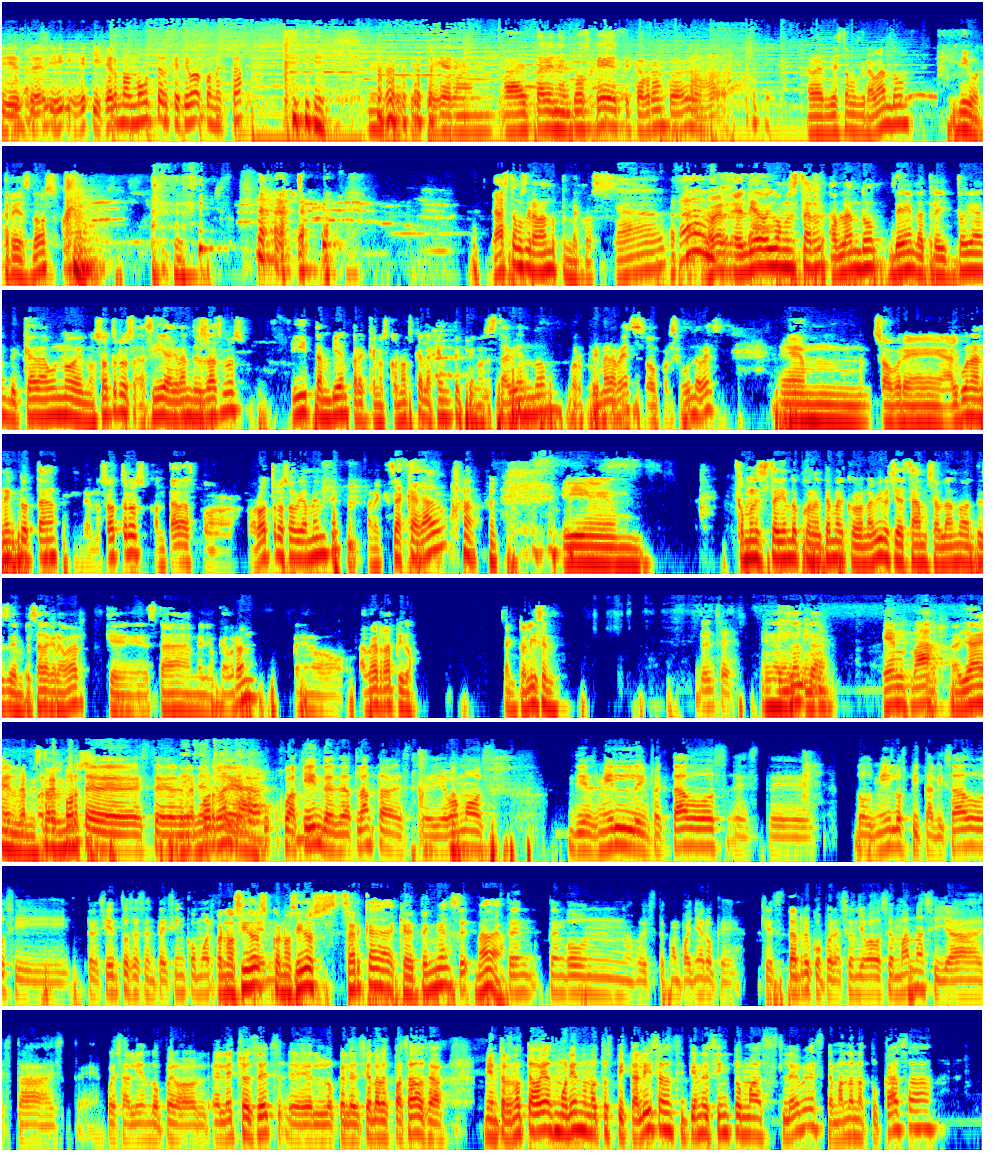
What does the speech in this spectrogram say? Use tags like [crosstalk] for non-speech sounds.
Y, este, y, y Herman Mouter que se iba a conectar. Ah, estar en el 2G ese cabrón todavía. A ver, ya estamos grabando. Digo, 3, 2. [laughs] ya estamos grabando, pendejos. A ver, el día de hoy vamos a estar hablando de la trayectoria de cada uno de nosotros, así a grandes rasgos, y también para que nos conozca la gente que nos está viendo por primera vez o por segunda vez, em, sobre alguna anécdota de nosotros, contadas por, por otros, obviamente, para que sea cagado. [laughs] y, em, ¿Cómo les está yendo con el tema del coronavirus? Ya estábamos hablando antes de empezar a grabar, que está medio cabrón, pero a ver, rápido. Actualicen. Dense. En Atlanta. Bien, va. Allá en El rep- Estados reporte, Unidos. de- este, Desde reporte Atlanta. Joaquín desde Atlanta. Este, llevamos 10.000 infectados, este, 2.000 hospitalizados y 365 muertos. Conocidos, En- conocidos cerca que tengas, Te- nada. ten- tengo un este, compañero que, que está en recuperación, lleva dos semanas y ya está este, pues saliendo, pero el, el hecho es eh, lo que le decía la vez pasada, o sea, mientras no te vayas muriendo, no te hospitalizan, si tienes síntomas leves, te mandan a tu casa,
